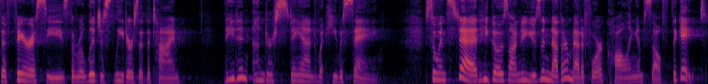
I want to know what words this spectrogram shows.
the Pharisees, the religious leaders at the time, they didn't understand what he was saying. So instead, he goes on to use another metaphor, calling himself the gate.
